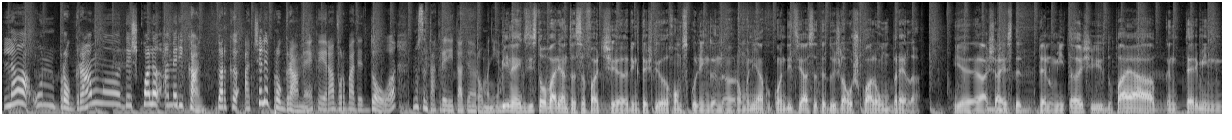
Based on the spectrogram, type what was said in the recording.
la un program uh, de școală american. Doar că acele programe, că era vorba de două, nu sunt acreditate în România. Bine, există o variantă să faci, uh, din câte știu eu, homeschooling în uh, România cu condiția să te duci la o școală umbrelă. E, așa Mhm. este denumită și după aia când termini,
